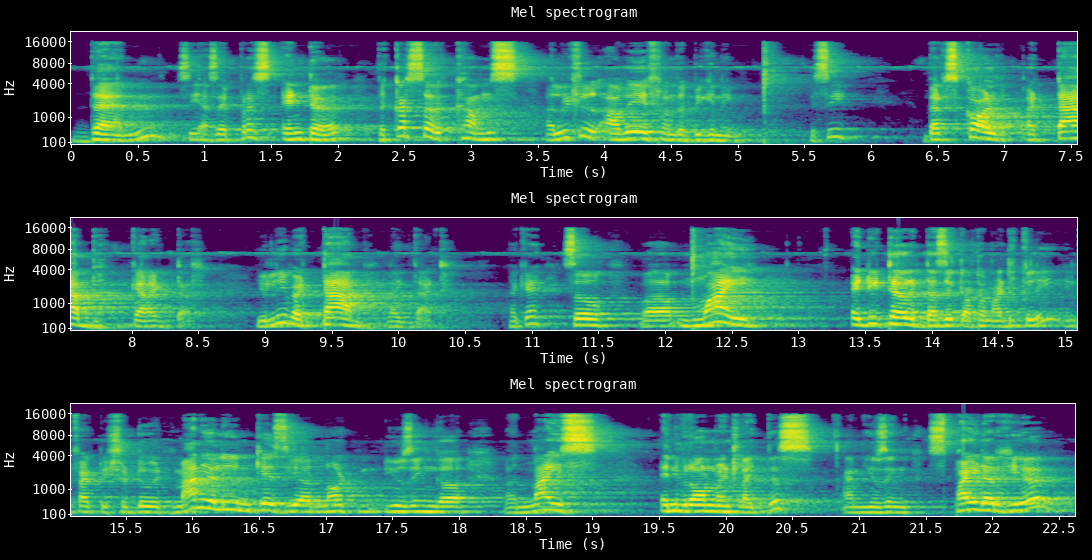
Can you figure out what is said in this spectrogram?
then see as I press enter, the cursor comes a little away from the beginning. You see? That's called a tab character. You leave a tab like that. Okay, so uh, my editor does it automatically. In fact, you should do it manually in case you are not using a, a nice environment like this. I'm using Spyder here.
